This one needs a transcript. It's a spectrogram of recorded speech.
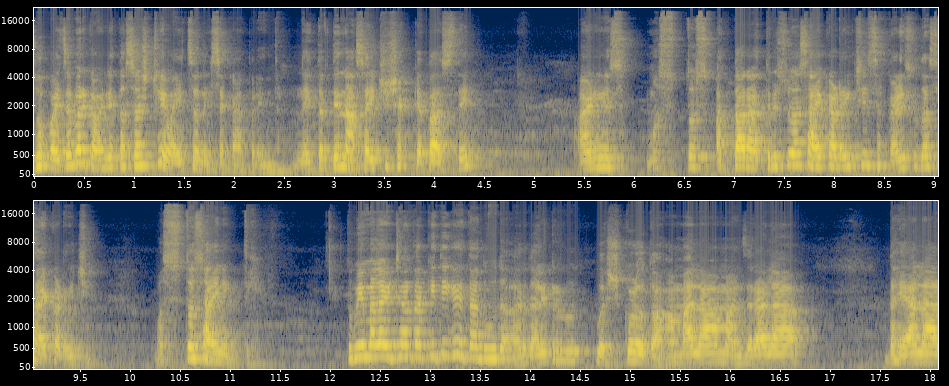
झोपायचं बरं का? म्हणजे तसंच ठेवायचं नाही सकाळपर्यंत. नाहीतर ते नासायची शक्यता असते. आणि मस्त आत्ता रात्रीसुद्धा साय काढायची सकाळीसुद्धा साय काढायची. मस्त साय निघते. तुम्ही मला विचारता किती घेता दूध? अर्धा लिटर दूध पुष्कळ होतं. आम्हाला मांजराला दह्याला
